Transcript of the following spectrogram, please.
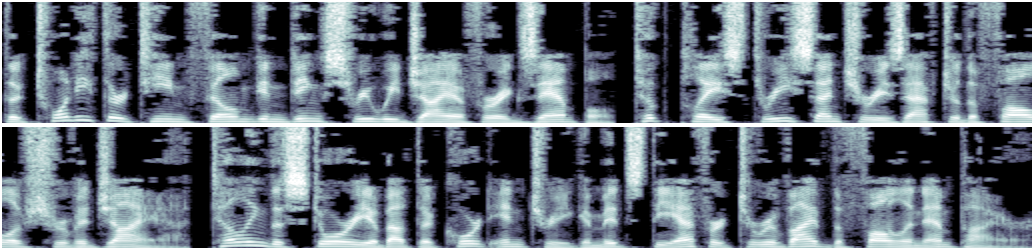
The 2013 film Gending Sriwijaya for example, took place three centuries after the fall of Srivijaya, telling the story about the court intrigue amidst the effort to revive the fallen empire.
